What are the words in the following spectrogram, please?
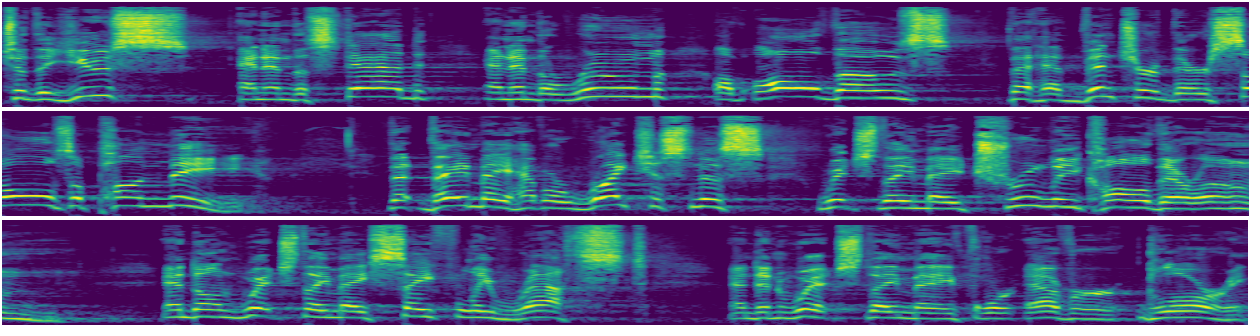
to the use and in the stead and in the room of all those that have ventured their souls upon me, that they may have a righteousness which they may truly call their own and on which they may safely rest, and in which they may forever glory.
